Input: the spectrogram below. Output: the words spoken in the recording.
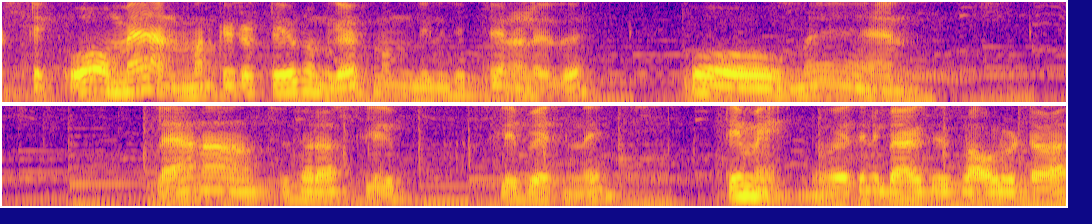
అంటే ఓ మ్యాన్ మనకి ఇక్కడ టేబుల్ ఉంది గాయస్ మనం దీన్ని చెక్ లేదు. ఓ మ్యాన్ లేనా చూసారా? స్లీప్ స్లీప్ వేసింది. టీమే నువ్వైతే నీ బ్యాగ్ తీసి లోపల పెట్టావా?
